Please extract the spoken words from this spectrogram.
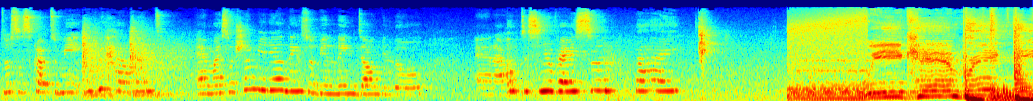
do subscribe to me if you haven't. And my social media links will be linked down below. And I hope to see you very soon. Bye! We can break these chains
